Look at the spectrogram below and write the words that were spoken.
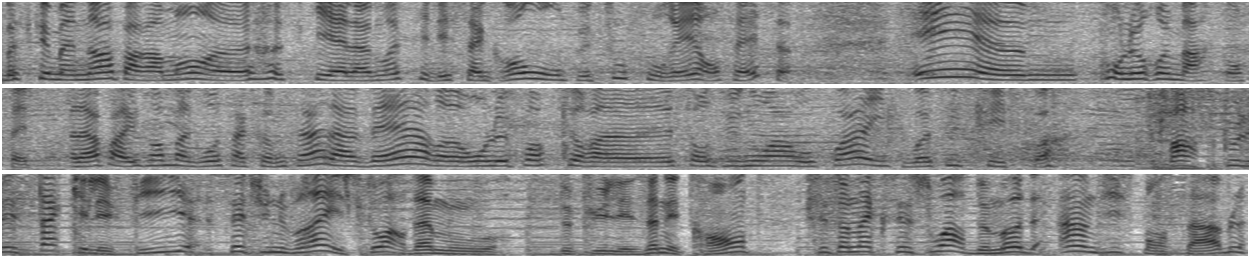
parce que maintenant, apparemment, euh, ce qui est à la mode, c'est les sacs grands où on peut tout fourrer, en fait, et qu'on le remarque, en fait. Là, par exemple, un gros sac comme ça, là, vert, euh, on le porte sur, sur du noir ou quoi, il se voit tout de suite, quoi. Parce que les sacs et les filles, c'est une vraie histoire d'amour. Depuis les années 30, c'est un accessoire de mode indispensable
